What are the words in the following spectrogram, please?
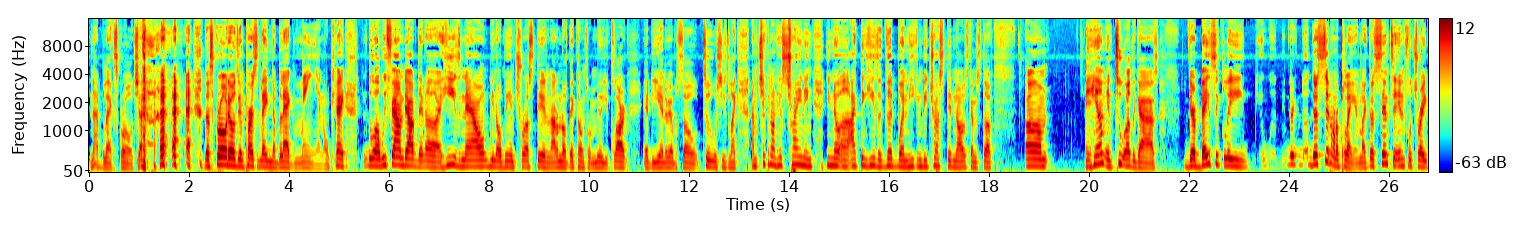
not black Skrull, the Skrull that was impersonating the black man, okay? Well, we found out that uh, he's now, you know, being trusted, and I don't know if that comes from Emilia Clarke at the end of episode two, where she's like, "I'm checking on his training. You know, uh, I think he's a good one. He can be trusted and all this kind of stuff." Um, and him and two other guys, they're basically they're, they're sent on a plan. Like they're sent to infiltrate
